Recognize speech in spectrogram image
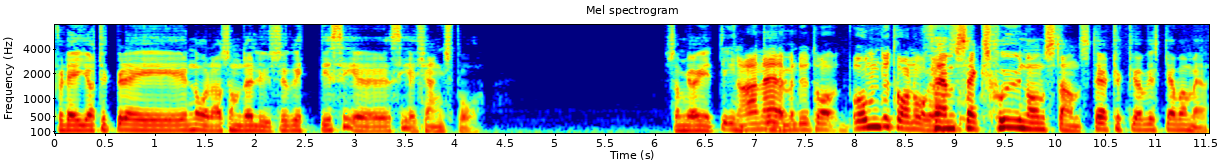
För det, jag tycker det är några som det lyser riktig C-chans på. Som jag inte... Ja, nej, men du tar, om du tar några. 5, 6, 7 någonstans. Där tycker jag vi ska vara med.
